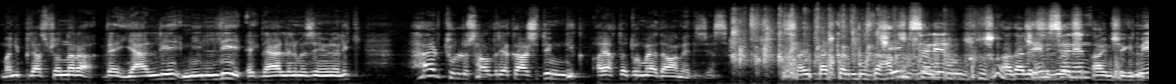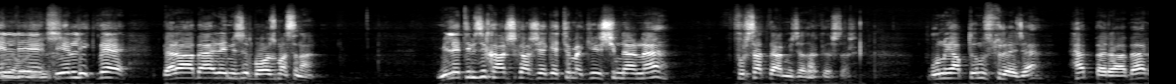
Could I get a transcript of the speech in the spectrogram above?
manipülasyonlara ve yerli milli değerlerimize yönelik her türlü saldırıya karşı dimdik ayakta durmaya devam edeceğiz. Sayın Başkanım biz de Kimsenin, kimsenin aynı şekilde milli birlik ve beraberliğimizi bozmasına, milletimizi karşı karşıya getirmek girişimlerine fırsat vermeyeceğiz arkadaşlar. Bunu yaptığımız sürece hep beraber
